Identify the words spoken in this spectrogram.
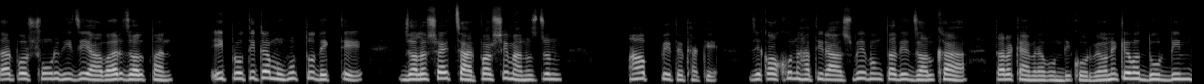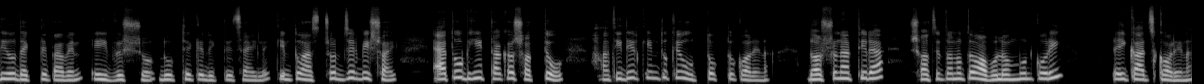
তারপর সুর ভিজে আবার জলপান। এই প্রতিটা মুহূর্ত দেখতে জলাশয়ের চারপাশে মানুষজন আপ পেতে থাকে। যে কখন হাতিরা আসবে এবং তাদের জল খাওয়া তারা ক্যামেরাবন্দি করবে। অনেকে আবার দূরবীন দিয়েও দেখতে পাবেন এই দৃশ্য, দূর থেকে দেখতে চাইলে। কিন্তু আশ্চর্যের বিষয়, এত ভিড় থাকা সত্ত্বেও হাতিদের কিন্তু কেউ উত্তক্ত করে না। দর্শনার্থীরা সচেতনতা অবলম্বন করেই এই কাজ করে না।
